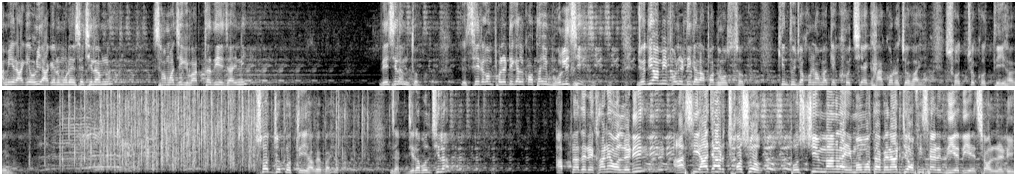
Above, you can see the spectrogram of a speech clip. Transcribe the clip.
আমি এর আগে ওই আগের মোড়ে এসেছিলাম না, সামাজিক বার্তা দিয়ে যাইনি। দিয়েছিলাম তো। সেরকম পলিটিক্যাল কথাই বলেছি। যদিও আমি পলিটিক্যাল আপাদমস্তক, কিন্তু যখন আমাকে খচিয়ে ঘা করেছ ভাই, সহ্য করতেই হবে। সহ্য করতেই হবে ভাই। যাক, যেটা বলছিলাম, আপনাদের এখানে অলরেডি আশি হাজার ছশো পশ্চিমবাংলায় মমতা ব্যানার্জি অফিসার দিয়ে দিয়েছে অলরেডি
